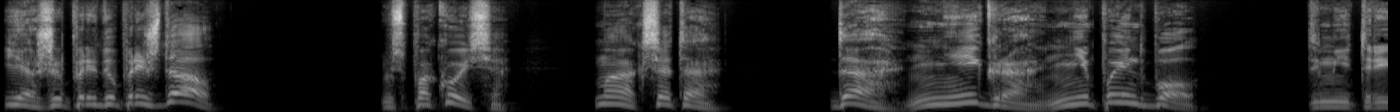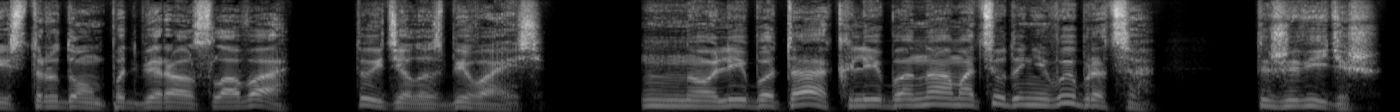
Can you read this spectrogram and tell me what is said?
Я же предупреждал». «Успокойся. Макс, это... Да, не игра, не пейнтбол». Дмитрий с трудом подбирал слова, то и дело сбиваясь. «Но либо так, либо нам отсюда не выбраться. Ты же видишь,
